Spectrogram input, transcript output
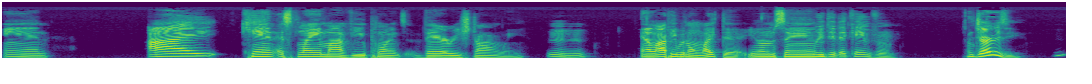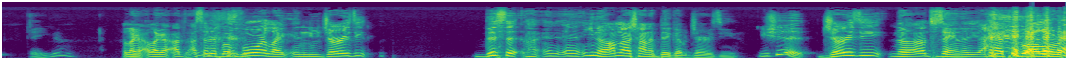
and I can explain my viewpoints very strongly. Mm-hmm. And a lot of people don't like that. You know what I'm saying? Where did that came from? Jersey. There you go. Like like I, I said it before, like in New Jersey, this is and, and you know, I'm not trying to big up Jersey. You should. Jersey, no, I'm just saying. I have people all over.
